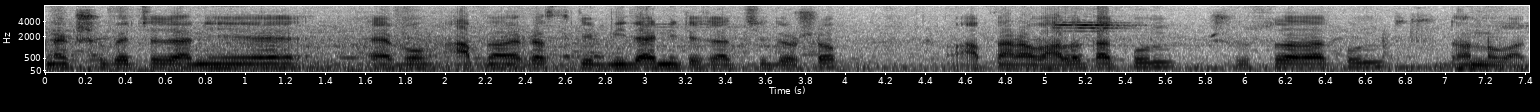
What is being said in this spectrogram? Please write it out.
অনেক শুভেচ্ছা জানিয়ে এবং আপনাদের কাছ থেকে বিদায় নিতে চাচ্ছি দর্শক। আপনারা ভালো থাকুন, সুস্থ থাকুন, ধন্যবাদ।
